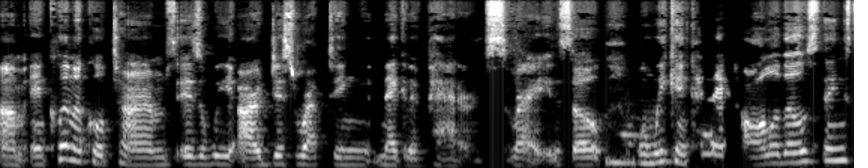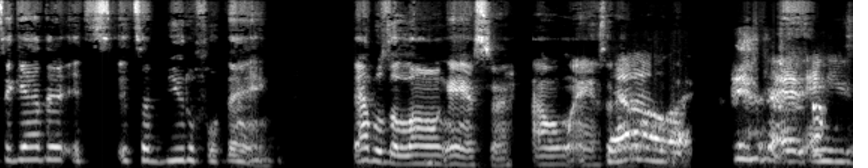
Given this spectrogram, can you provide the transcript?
um, in clinical terms is we are disrupting negative patterns, right? And so mm-hmm. when we can connect all of those things together, it's it's a beautiful thing. That was a long answer. I won't answer. No, and you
